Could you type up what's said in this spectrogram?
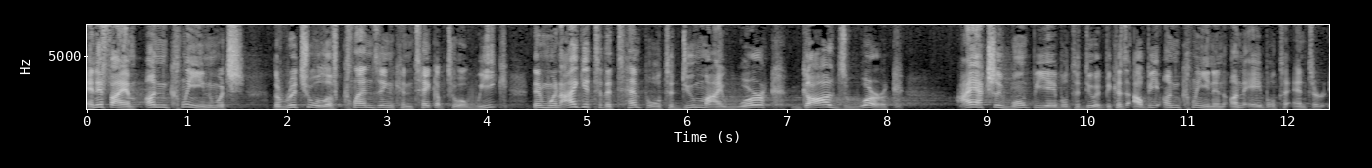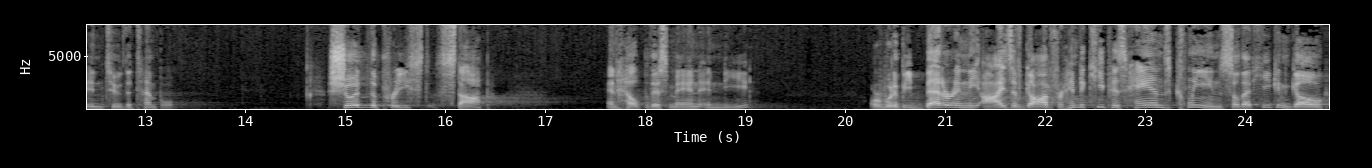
And if I am unclean, which the ritual of cleansing can take up to a week, then when I get to the temple to do my work, God's work, I actually won't be able to do it because I'll be unclean and unable to enter into the temple. Should the priest stop and help this man in need? Or would it be better in the eyes of God for him to keep his hands clean so that he can go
